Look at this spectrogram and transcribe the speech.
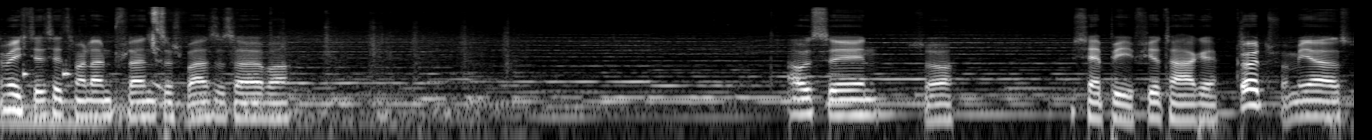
Dann will ich das jetzt mal anpflanzen, spaßeshalber. Aussehen. So. Ist happy. Vier Tage. Gut, von mir aus.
